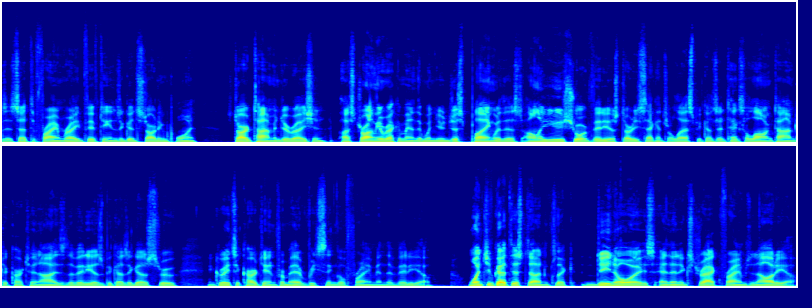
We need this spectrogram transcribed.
It's set the frame rate. 15 is a good starting point. Start time and duration. I strongly recommend that when you're just playing with this, only use short videos, 30 seconds or less, because it takes a long time to cartoonize the videos because it goes through and creates a cartoon from every single frame in the video. Once you've got this done, click Denoise and then Extract Frames and Audio.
